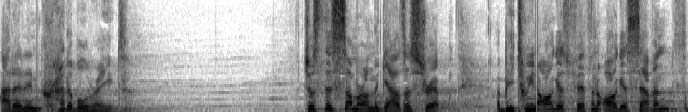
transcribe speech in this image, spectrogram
at an incredible rate. Just this summer on the Gaza Strip, between August 5th and August 7th,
